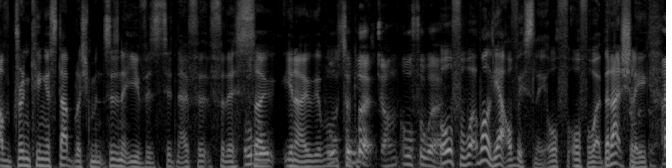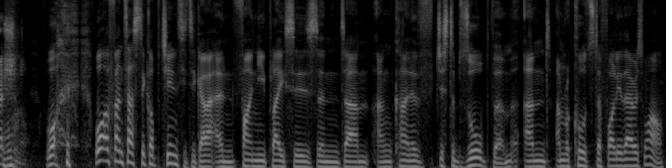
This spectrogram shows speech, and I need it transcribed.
of drinking establishments, isn't it, you visited now for, for this? so, you know, All for work, John. All for work. all for work. Well, yeah, obviously, all for, all for work. But actually, Professional. what what a fantastic opportunity to go out and find new places and um, and kind of just absorb them and, and record stuff while you're there as well.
